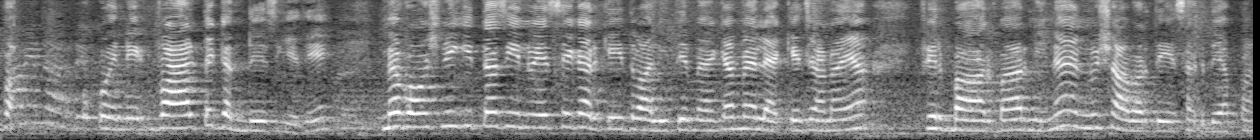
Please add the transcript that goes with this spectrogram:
ਵਾ- ਕੋਈ ਨਹੀਂ ਵਾਲ ਤੇ ਗੰਦੇ ਸੀ ਇਹਦੇ। ਮੈਂ ਵਾਸ਼ ਨਹੀਂ ਕੀਤਾ ਸੀ ਇਹਨੂੰ ਇਸੇ ਕਰਕੇ ਹੀ ਦੀਵਾਲੀ ਤੇ ਮੈਂ ਕਿਹਾ ਮੈਂ ਲੈ ਕੇ ਜਾਣਾ ਆ। ਫਿਰ ਬਾਰ-ਬਾਰ ਨਹੀਂ ਨਾ ਇਹਨੂੰ ਸ਼ਾਵਰ ਦੇ ਸਕਦੇ ਆਪਾਂ।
